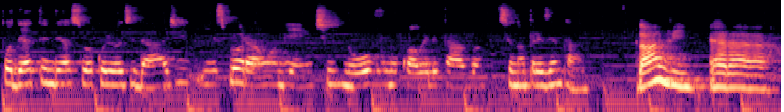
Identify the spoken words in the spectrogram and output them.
poder atender a sua curiosidade e explorar um ambiente novo no qual ele estava sendo apresentado. Darwin era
